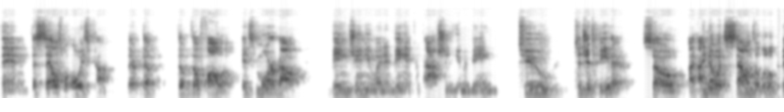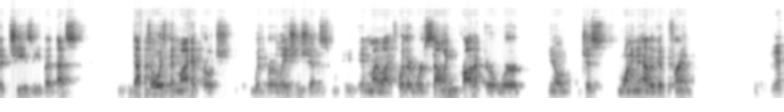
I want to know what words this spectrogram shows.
then the sales will always come. They're, they'll, they'll they'll follow. It's more about being genuine and being a compassionate human being to to just be there. So I, I know it sounds a little bit cheesy, but that's that's always been my approach with relationships in my life, whether we're selling product or we're you know just wanting to have a good friend. Yeah.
